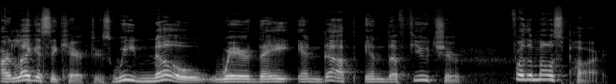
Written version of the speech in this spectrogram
are legacy characters. We know where they end up in the future for the most part.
